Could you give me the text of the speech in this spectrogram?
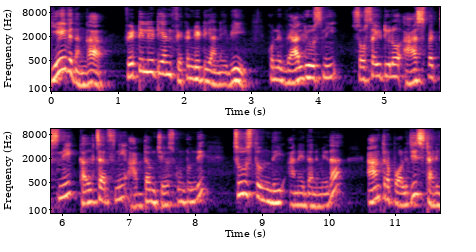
ఏ విధంగా? ఫెర్టిలిటీ అండ్ ఫెకండిటీ అనేవి కొన్ని వాల్యూస్ని సొసైటీలో ఆస్పెక్ట్స్ని కల్చర్స్ని అర్థం చేసుకుంటుంది చూస్తుంది అనే దాని మీద ఆంథ్రపాలజీ స్టడీ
